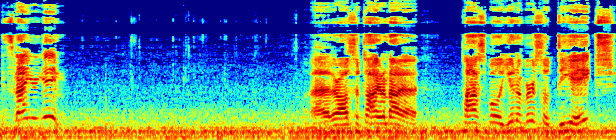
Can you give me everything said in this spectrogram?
It's not your game. Uh, they're also talking about a possible universal DH.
